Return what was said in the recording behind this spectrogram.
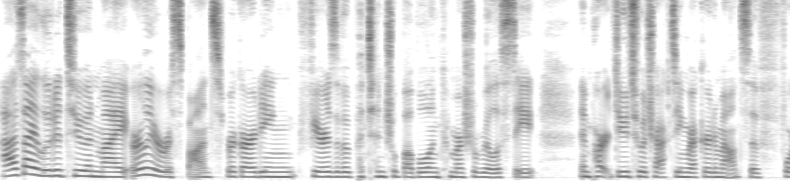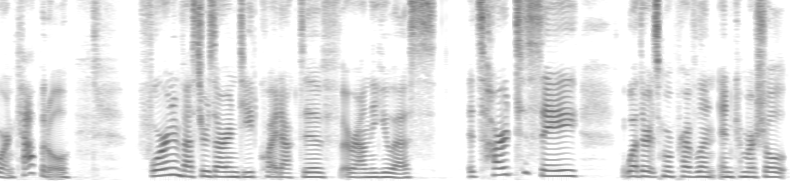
As I alluded to in my earlier response regarding fears of a potential bubble in commercial real estate, in part due to attracting record amounts of foreign capital, foreign investors are indeed quite active around the U.S. It's hard to say whether it's more prevalent in commercial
